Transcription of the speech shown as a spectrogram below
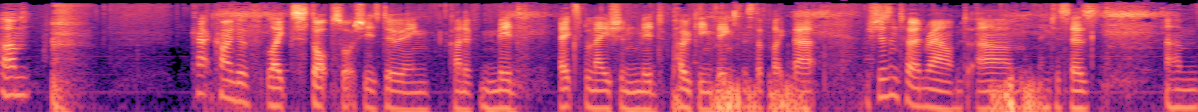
Um, Cat kind of like stops what she's doing, kind of mid explanation, mid poking things and stuff like that. She doesn't turn round um, and just says, um,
